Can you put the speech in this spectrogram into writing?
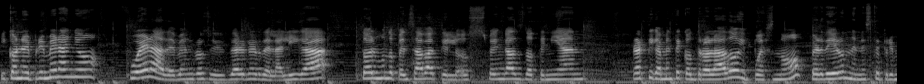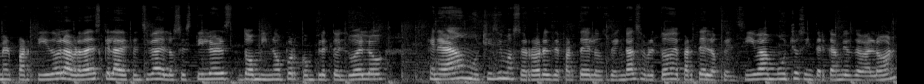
y con el primer año fuera de Ben Roethlisberger de la liga, todo el mundo pensaba que los Bengals lo tenían prácticamente controlado y pues no, perdieron en este primer partido. La verdad es que la defensiva de los Steelers dominó por completo el duelo. Generaron muchísimos errores de parte de los Bengals, sobre todo de parte de la ofensiva, muchos intercambios de balón.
